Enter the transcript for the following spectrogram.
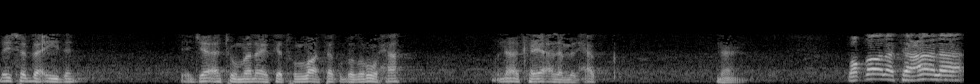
ليس بعيدا. جاءته ملائكة الله تقبض روحه هناك يعلم الحق. نعم. وقال تعالى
